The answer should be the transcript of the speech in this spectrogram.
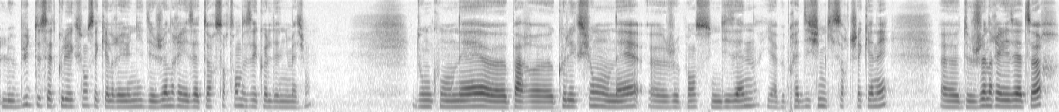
le but de cette collection c'est qu'elle réunit des jeunes réalisateurs sortant des écoles d'animation. Donc on est, euh, par euh, collection, on est, euh, je pense, une dizaine. Il y a à peu près 10 films qui sortent chaque année de jeunes réalisateurs.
